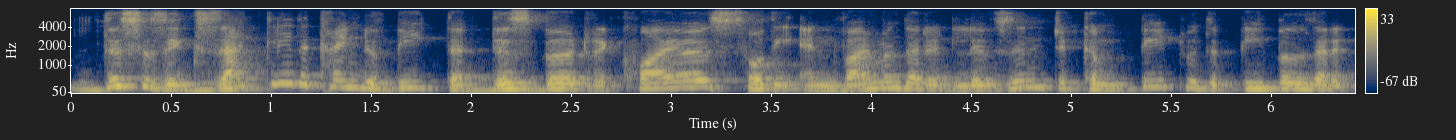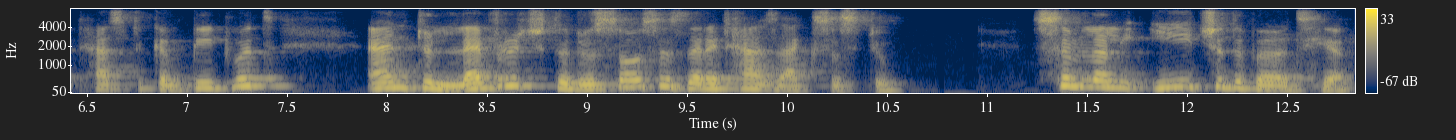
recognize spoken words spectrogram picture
this is exactly the kind of beak that this bird requires for the environment that it lives in to compete with the people that it has to compete with and to leverage the resources that it has access to. Similarly, each of the birds here.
